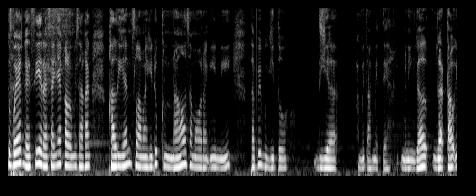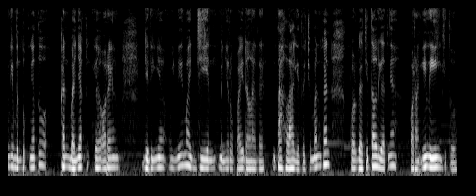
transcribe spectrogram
Kebayang gak sih rasanya kalau misalkan kalian selama hidup kenal sama orang ini, tapi begitu dia amit-amit ya meninggal, nggak tahu ini bentuknya tuh kan banyak ya orang yang jadinya "Oh, ini mah jin menyerupai dan lain-lain, entahlah gitu. Cuman kan keluarga kita lihatnya orang ini gitu,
